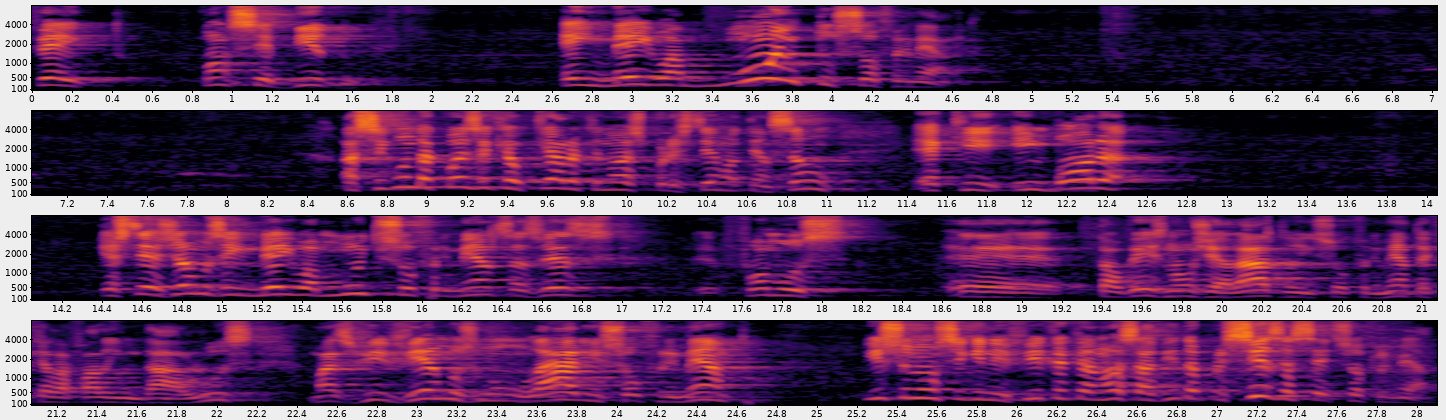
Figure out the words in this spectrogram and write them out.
feito concebido em meio a muito sofrimento. A segunda coisa que eu quero que nós prestemos atenção é que, embora estejamos em meio a muitos sofrimentos, às vezes eh, fomos é, talvez não gerados em sofrimento, aqui ela fala em dar à luz, mas vivemos num lar em sofrimento, isso não significa que a nossa vida precisa ser de sofrimento.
